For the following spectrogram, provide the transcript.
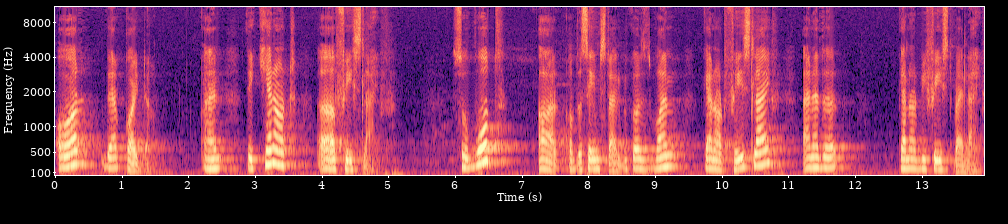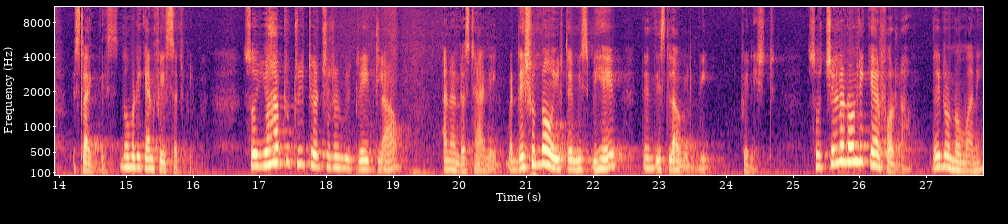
or they are coy and they cannot uh, face life. So both are of the same style because one cannot face life, another cannot be faced by life. It's like this. Nobody can face such people. So you have to treat your children with great love and understanding, but they should know if they misbehave, then this love will be finished. So children only care for love. They don't know money,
